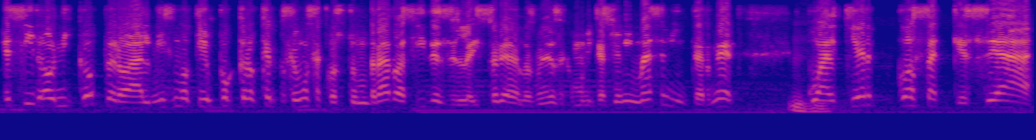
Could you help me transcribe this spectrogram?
es irónico, pero al mismo tiempo creo que nos hemos acostumbrado así desde la historia de los medios de comunicación y más en Internet. Cualquier cosa que sea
